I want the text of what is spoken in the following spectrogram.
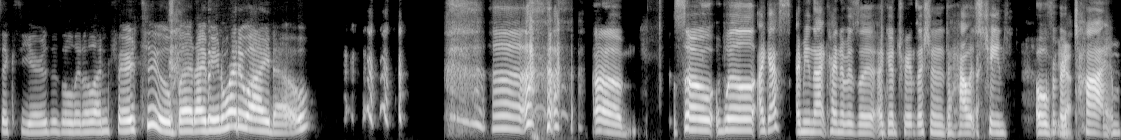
six years is a little unfair too. But I mean, what do I know? uh, um so will i guess i mean that kind of is a, a good transition into how it's changed over Yeah. time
